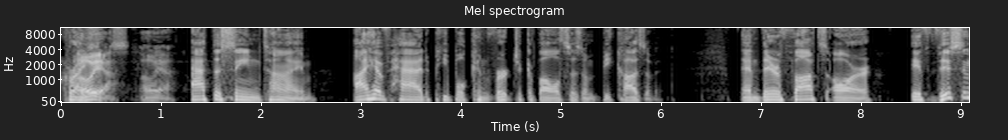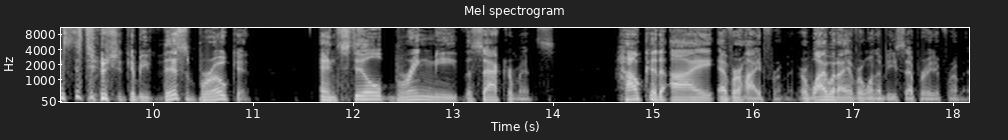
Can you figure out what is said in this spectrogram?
crisis Oh yeah. Oh yeah. at the same time, I have had people convert to Catholicism because of it. And their thoughts are if this institution can be this broken and still bring me the sacraments, how could I ever hide from it? Or why would I ever want to be separated from it?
